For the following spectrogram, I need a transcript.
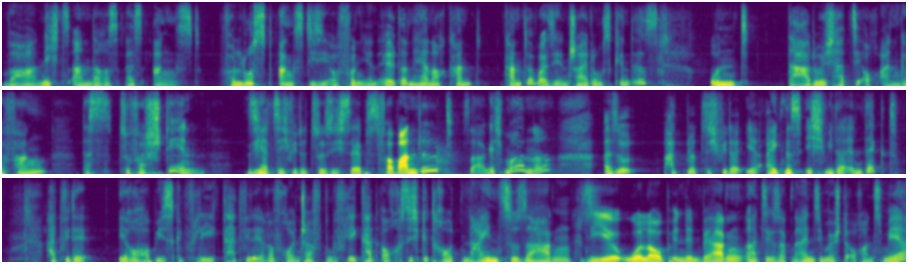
war nichts anderes als Angst. Verlustangst, die sie auch von ihren Eltern her noch kannt, kannte, weil sie Entscheidungskind ist. Und dadurch hat sie auch angefangen, das zu verstehen. Sie hat sich wieder zu sich selbst verwandelt, sage ich mal. Ne? Also hat plötzlich wieder ihr eigenes Ich wieder entdeckt, hat wieder ihre Hobbys gepflegt, hat wieder ihre Freundschaften gepflegt, hat auch sich getraut, Nein zu sagen. Siehe Urlaub in den Bergen, hat sie gesagt, nein, sie möchte auch ans Meer.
